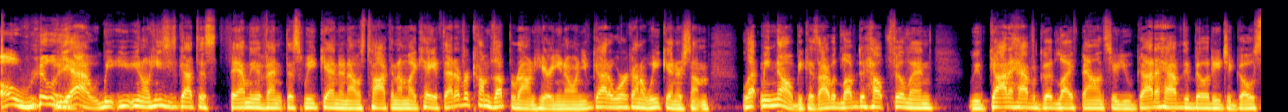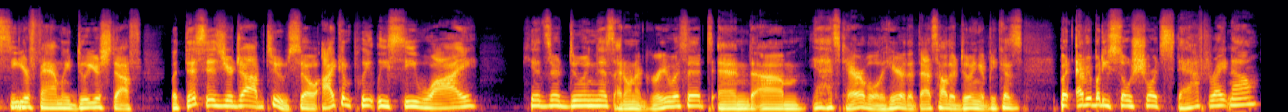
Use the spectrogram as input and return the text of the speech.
oh really? yeah, we you know he's, he's got this family event this weekend, and I was talking. I'm like, hey, if that ever comes up around here, you know, and you've got to work on a weekend or something, let me know because I would love to help fill in. We've got to have a good life balance here. You've got to have the ability to go see your family, do your stuff, but this is your job too. So I completely see why kids are doing this. I don't agree with it, and um, yeah, it's terrible to hear that that's how they're doing it because. But everybody's so short staffed right now.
